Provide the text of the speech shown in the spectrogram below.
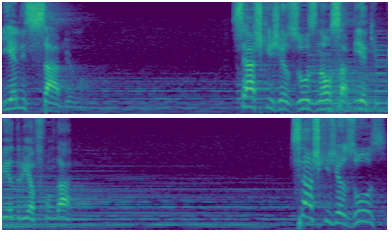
e Ele sabe, irmão. Você acha que Jesus não sabia que Pedro ia afundar? Você acha que Jesus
